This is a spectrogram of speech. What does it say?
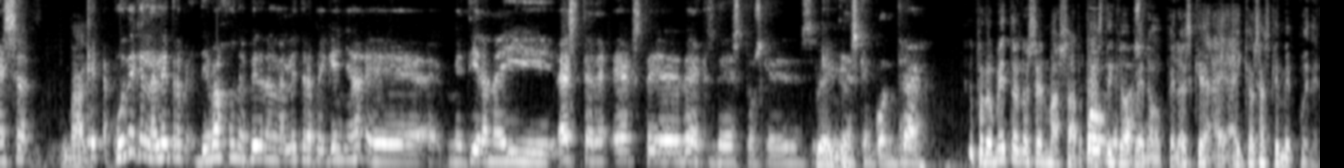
Esa, vale. que- puede que en la letra, debajo de una piedra, en la letra pequeña, eh, metieran ahí easter, easter eggs de estos que, tienes que encontrar. Prometo no ser más sarcástico, pero, pero es que hay, hay cosas que me pueden.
